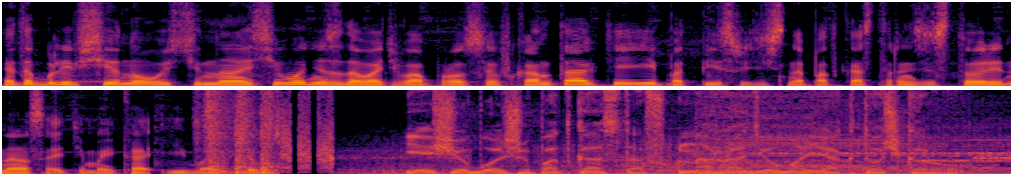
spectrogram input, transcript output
Это были все новости на сегодня. Задавайте вопросы ВКонтакте и подписывайтесь на подкаст Транзистории на сайте Майка и в iTunes. Еще больше подкастов на радиомаяк.ру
